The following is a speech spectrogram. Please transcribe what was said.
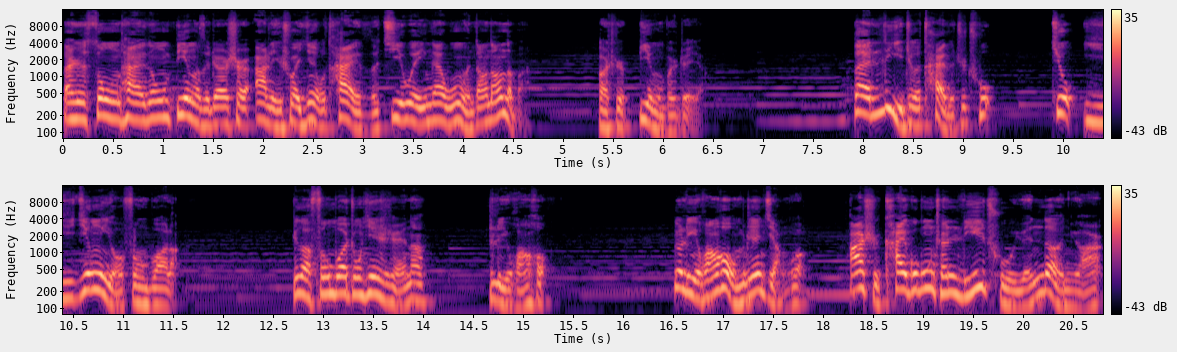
但是宋太宗病死这事按理说已经有太子继位，应该稳稳当当的吧？可是并不是这样。在立这个太子之初，就已经有风波了。这个风波中心是谁呢？是李皇后。这李皇后，我们之前讲过，她是开国功臣李楚云的女儿，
